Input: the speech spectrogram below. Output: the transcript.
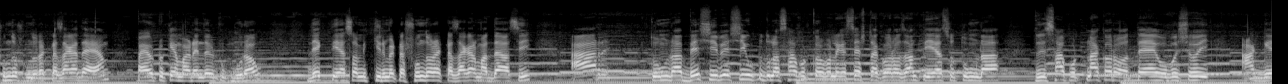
সুন্দর সুন্দর একটা জায়গা দেখাম পায়ে একটু ক্যামেরা একটু ঘুরাও। দেখতে আসো আমি কিরম একটা সুন্দর একটা জায়গার মধ্যে আছি। আর তোমরা বেশি বেশি উঠুদুলা সাপোর্ট করবার লাগে চেষ্টা করো, জানতে আছো তোমরা যদি সাপোর্ট না করো, তে অবশ্যই আগে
